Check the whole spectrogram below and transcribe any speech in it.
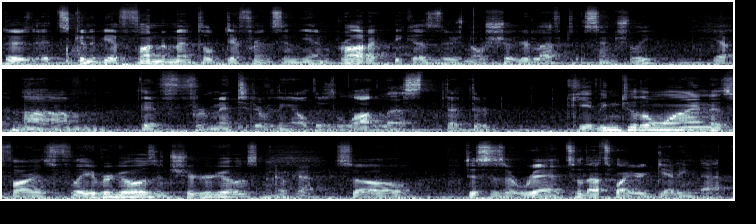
there's it's going to be a fundamental difference in the end product because there's no sugar left essentially. Yep. Um, they've fermented everything out. There's a lot less that they're giving to the wine as far as flavor goes and sugar goes. Okay. So this is a red, so that's why you're getting that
